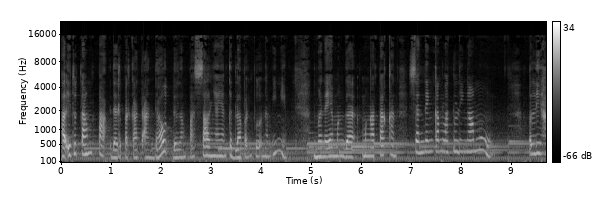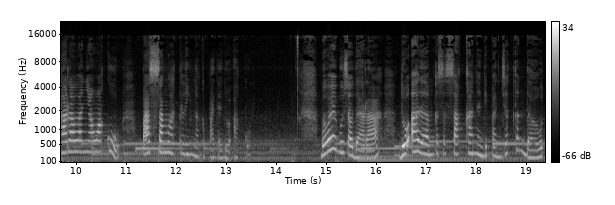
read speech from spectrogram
Hal itu tampak dari perkataan Daud dalam pasalnya yang ke-86 ini, di mana ia mengatakan, "Sendengkanlah telingamu, peliharalah nyawaku, pasanglah telinga kepada doaku." Bapak Ibu Saudara, doa dalam kesesakan yang dipanjatkan Daud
